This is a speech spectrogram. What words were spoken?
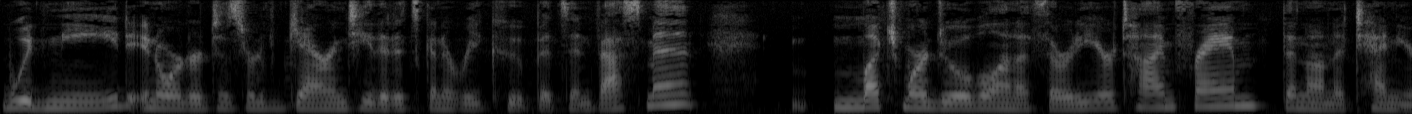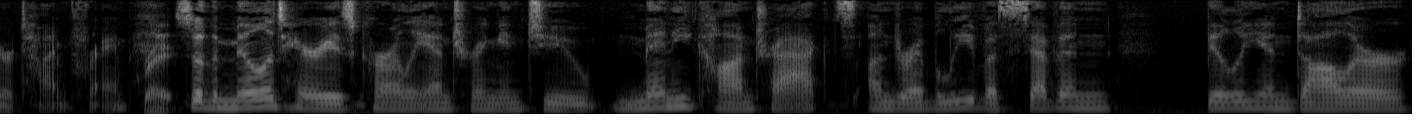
would need in order to sort of guarantee that it's going to recoup its investment much more doable on a 30 year time frame than on a 10 year time frame. Right. So the military is currently entering into many contracts under I believe a 7 billion dollar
